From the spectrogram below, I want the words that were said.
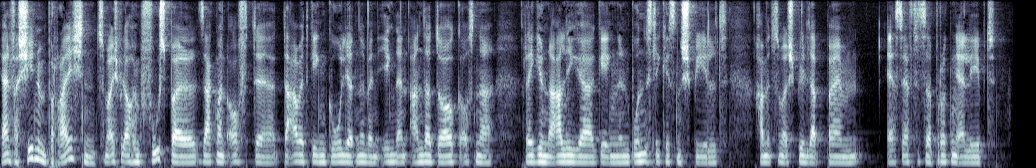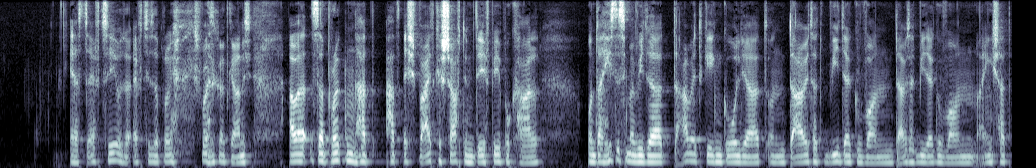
ja, in verschiedenen Bereichen. Zum Beispiel auch im Fußball sagt man oft, der David gegen Goliath, ne, wenn irgendein Underdog aus einer Regionalliga gegen einen Bundesligisten spielt. Haben wir zum Beispiel da beim 1. FC Saarbrücken erlebt. 1. FC oder FC Saarbrücken? Ich weiß gerade gar nicht. Aber Saarbrücken hat es echt weit geschafft im DFB-Pokal. Und da hieß es immer wieder, David gegen Goliath und David hat wieder gewonnen, David hat wieder gewonnen. Eigentlich hat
